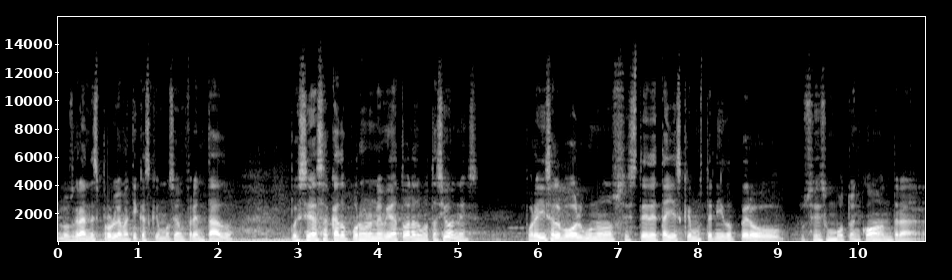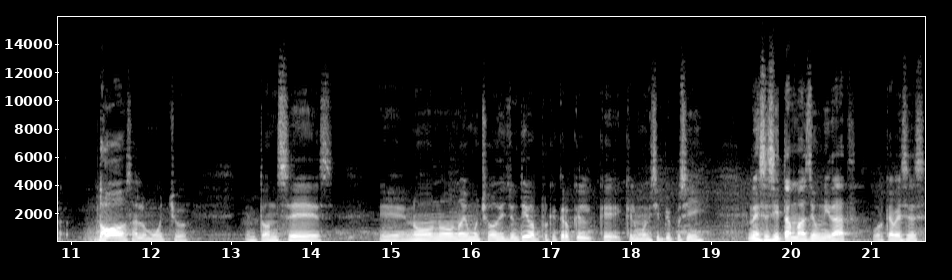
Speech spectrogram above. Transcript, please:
los grandes problemáticas que hemos enfrentado, pues se ha sacado por unanimidad todas las votaciones. Por ahí salvo algunos este, detalles que hemos tenido, pero pues, es un voto en contra, dos a lo mucho. Entonces, eh, no, no, no hay mucho disyuntiva, porque creo que el, que, el municipio pues sí necesita más de unidad, porque a veces,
